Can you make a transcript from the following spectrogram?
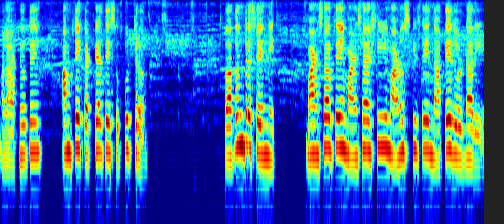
मला आठवते आमचे कट्ट्याचे सुपुत्र स्वातंत्र्य सैनिक माणसाचे माणसाशी माणुसकीचे नाते जोडणारे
